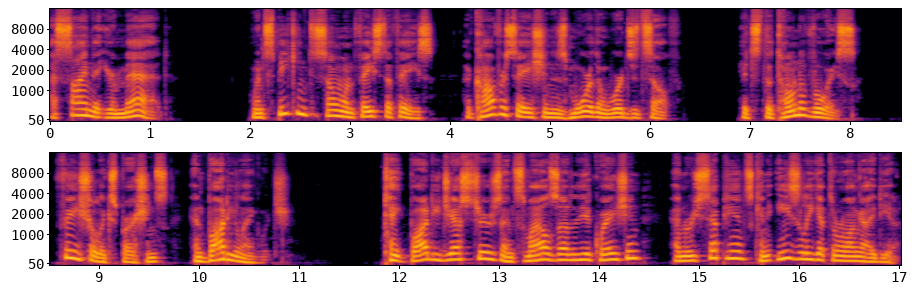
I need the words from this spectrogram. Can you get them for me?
a sign that you're mad. When speaking to someone face to face, a conversation is more than words itself. It's the tone of voice, facial expressions, and body language. Take body gestures and smiles out of the equation, and recipients can easily get the wrong idea,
